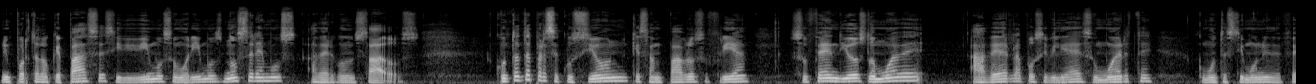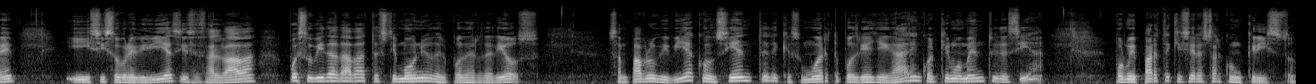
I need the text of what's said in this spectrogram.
No importa lo que pase, si vivimos o morimos, no seremos avergonzados. Con tanta persecución que San Pablo sufría, su fe en Dios lo mueve a ver la posibilidad de su muerte como testimonio de fe, y si sobrevivía, si se salvaba, pues su vida daba testimonio del poder de Dios. San Pablo vivía consciente de que su muerte podría llegar en cualquier momento y decía, por mi parte quisiera estar con Cristo,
